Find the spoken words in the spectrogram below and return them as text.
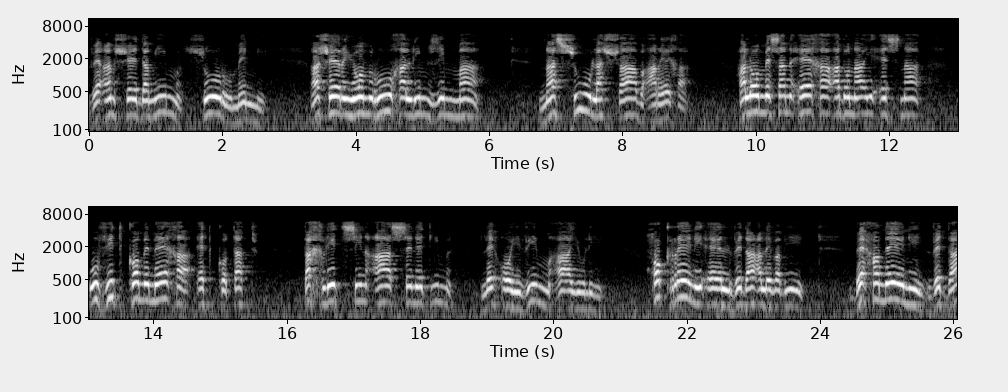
ואנשי דמים סורו מני, אשר יאמרוך למזימה, נסו לשווא עריך, הלא משנאיך אדוני אשנא, ובתקוממך את קוטט. תכלית שנאה שנאתים, לאויבים היו לי. חוקרני אל ודע לבבי, בחונני ודע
